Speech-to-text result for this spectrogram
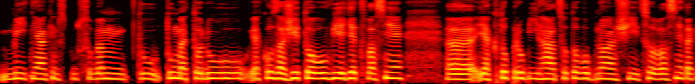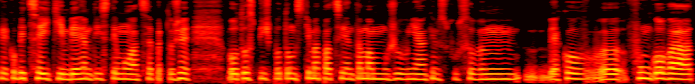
mít nějakým způsobem tu, tu metodu jako zažitou, vědět vlastně, e, jak to probíhá, co to obnáší, co vlastně tak jakoby cítím během té stimulace, protože o to spíš potom s těma pacientama můžu nějakým způsobem jako eh, fungovat,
